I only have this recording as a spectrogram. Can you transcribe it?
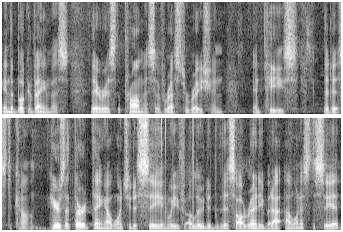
in the book of Amos, there is the promise of restoration and peace that is to come. Here's the third thing I want you to see, and we've alluded to this already, but I, I want us to see it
